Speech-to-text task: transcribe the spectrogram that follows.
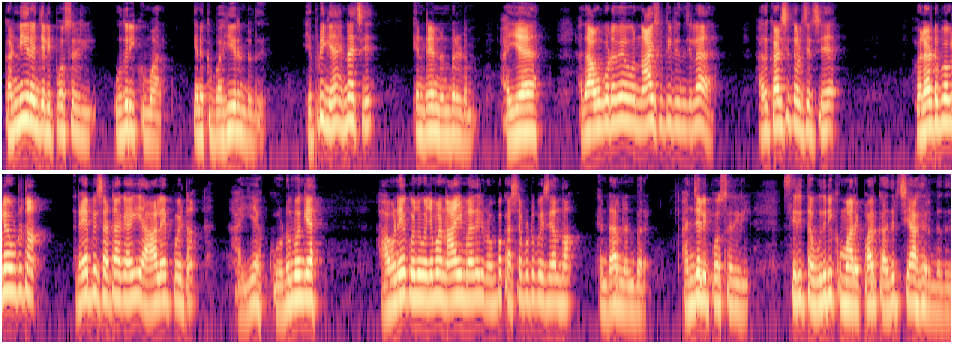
கண்ணீர் அஞ்சலி போஸ்டரில் உதிரி குமார் எனக்கு பகீர்ன்றது எப்படிங்க? என்னாச்சு? என்றேன் நண்பரிடம். ஐயா அது அவங்க கூடவே ஒரு நாய் சுற்றிட்டு இருந்துச்சுல அது கடிச்சு தொலைச்சிருச்சு. விளையாட்டு போக்கிலே விட்டுட்டான். ரேபிஸ் அட்டாக் ஆகி ஆளே போயிட்டான். ஐயா கொடுமைங்க. அவனே கொஞ்சம் கொஞ்சமாக நாய் மாதிரி ரொம்ப கஷ்டப்பட்டு போய் சேர்ந்தான் என்றார் நண்பர். அஞ்சலி போஸ்டரில் சிரித்த உதிரிக்குமாரை பார்க்க அதிர்ச்சியாக இருந்தது.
